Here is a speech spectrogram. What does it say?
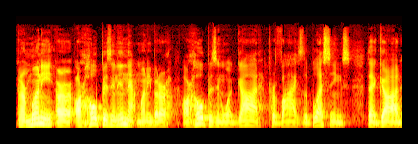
And our money, our, our hope isn't in that money, but our, our hope is in what God provides, the blessings that God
